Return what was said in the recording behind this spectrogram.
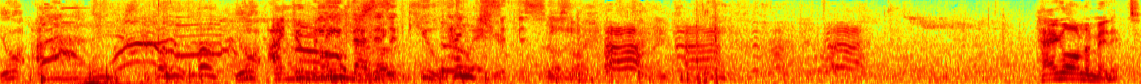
You're unreleased. You're I do believe that is a cue to exit the scene. Hang on a minute.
